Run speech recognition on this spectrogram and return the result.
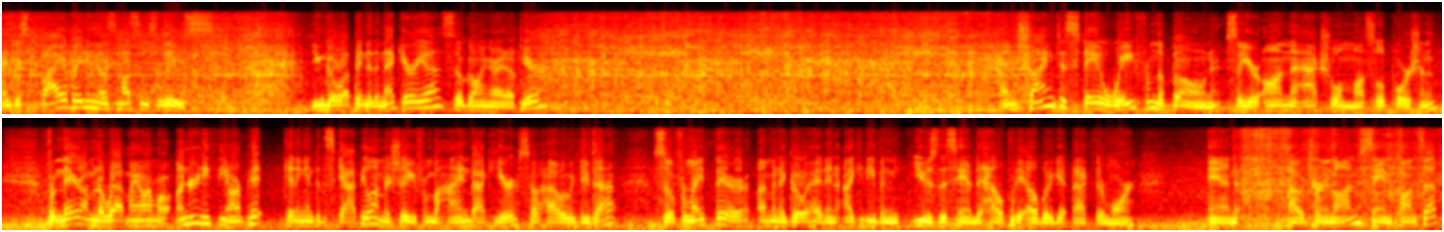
And just vibrating those muscles loose. You can go up into the neck area, so going right up here. Trying to stay away from the bone so you're on the actual muscle portion. From there, I'm going to wrap my arm underneath the armpit, getting into the scapula. I'm going to show you from behind back here, so how I would do that. So from right there, I'm going to go ahead and I can even use this hand to help the elbow to get back there more. And I would turn it on, same concept.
